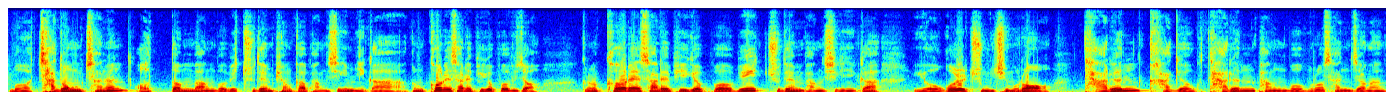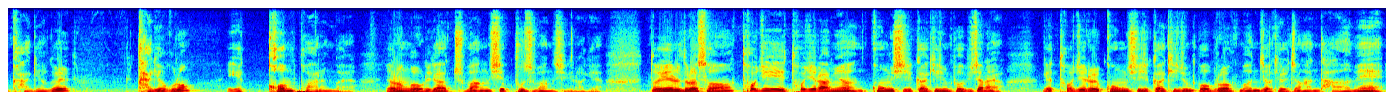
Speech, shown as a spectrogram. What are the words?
뭐 자동차는 어떤 방법이 주된 평가 방식입니까? 그럼 거래 사례 비교법이죠. 그러면 거래 사례 비교법이 주된 방식이니까 요걸 중심으로 다른 가격, 다른 방법으로 산정한 가격을 가격으로 이게 검토하는 거예요. 이런 걸 우리가 주방식, 부수방식이라고 해요. 또 예를 들어서 토지, 토지라면 공시지가 기준법이잖아요. 이게 토지를 공시지가 기준법으로 먼저 결정한 다음에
